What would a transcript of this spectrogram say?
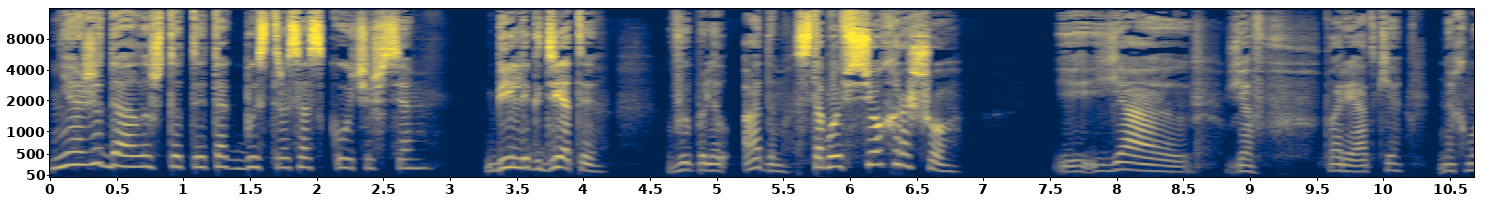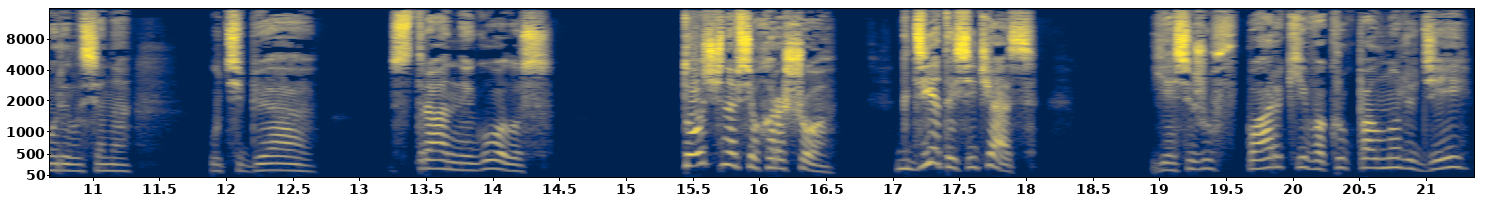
«Не ожидала, что ты так быстро соскучишься». «Билли, где ты?» — выпалил Адам. «С тобой все хорошо?» И «Я... я в порядке», — нахмурилась она. «У тебя Странный голос. «Точно все хорошо? Где ты сейчас?» «Я сижу в парке, вокруг полно людей.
